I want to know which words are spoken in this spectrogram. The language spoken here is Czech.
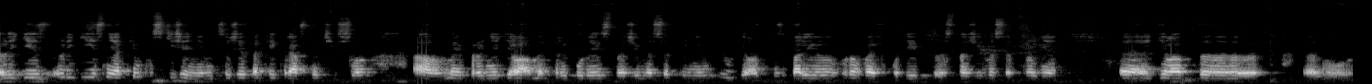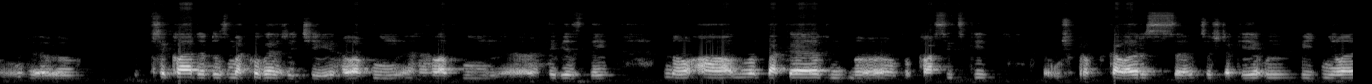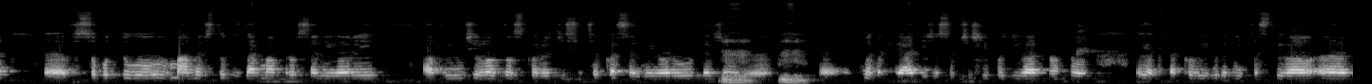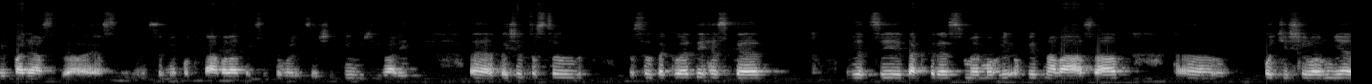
lidí, lidí s nějakým postižením, což je taky krásné číslo. A my pro ně děláme tribuny, snažíme se pro ně udělat bezbariérové vchody, snažíme se pro ně dělat překládat do znakové řeči hlavní, hlavní eh, hvězdy. No a také no, klasicky už pro Colors, což taky je uvědnile, eh, v sobotu máme vstup zdarma pro seniory a využilo to skoro tisícovka seniorů, takže mm-hmm. jsme taky rádi, že se přišli podívat na to, jak takový hudební festival vypadá. Já jsem je potkávala, tak se to velice všichni užívali. Takže to jsou, to jsou takové ty hezké věci, na které jsme mohli opět navázat. Eh, potěšilo mě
